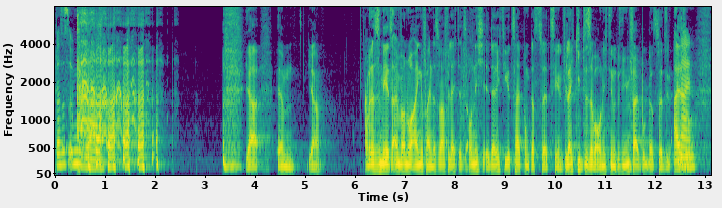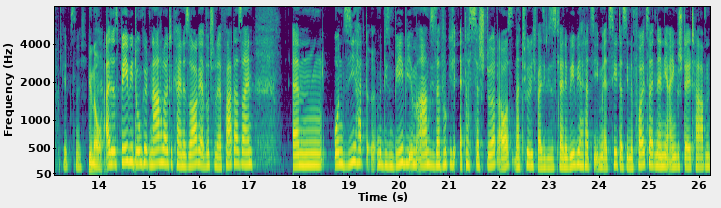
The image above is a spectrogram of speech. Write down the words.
Das ist irgendwie wrong. Ja, ähm, ja. Aber das ist mir jetzt einfach nur eingefallen. Das war vielleicht jetzt auch nicht der richtige Zeitpunkt, das zu erzählen. Vielleicht gibt es aber auch nicht den richtigen Zeitpunkt, das zu erzählen. Also, Nein, gibt's nicht. Genau. Also das Baby dunkelt nach, Leute, keine Sorge, er wird schon der Vater sein. Ähm, und sie hat mit diesem Baby im Arm, sie sah wirklich etwas zerstört aus. Natürlich, weil sie dieses kleine Baby hat, hat sie eben erzählt, dass sie eine Vollzeit-Nanny eingestellt haben,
